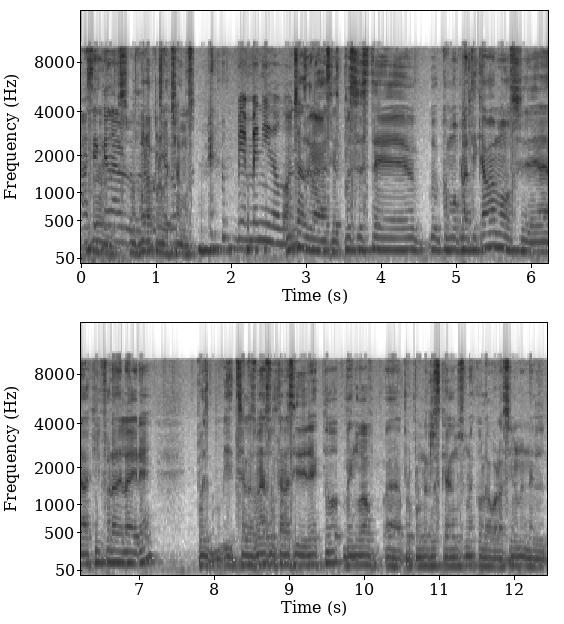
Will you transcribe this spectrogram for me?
Así quedaron los Mejor aprovechamos. Bienvenido. Muchas gracias. Pues este, como platicábamos eh, aquí fuera del aire, pues se las voy a soltar así directo. Vengo a, proponerles que hagamos una colaboración en el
